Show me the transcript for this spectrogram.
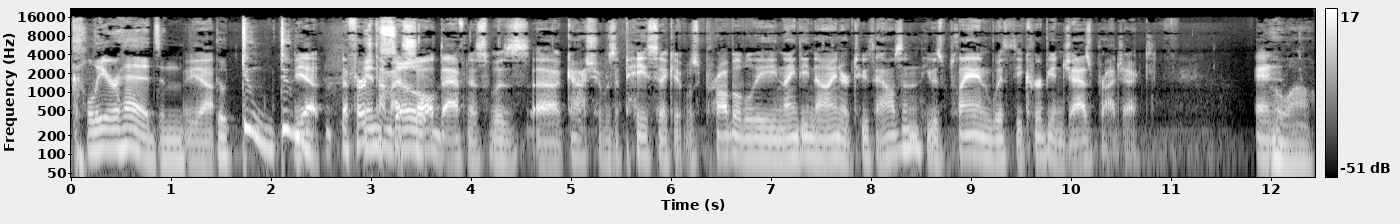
clear heads and Yeah. go doom doom. Yeah, the first And time I saw Dafnis was, uh, gosh, it was a PASIC. It was probably '99 or 2000. He was playing with the Caribbean Jazz Project, and Oh wow.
